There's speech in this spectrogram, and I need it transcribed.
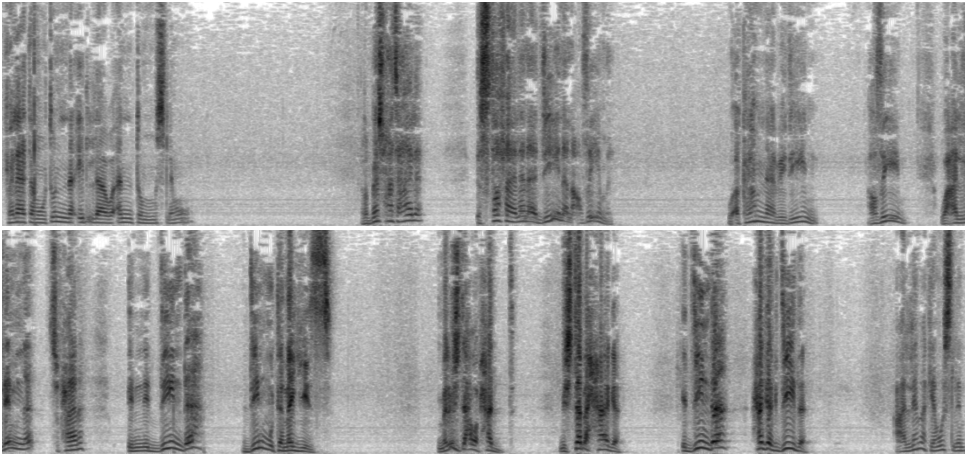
فلا تموتن إلا وأنتم مسلمون. ربنا سبحانه وتعالى اصطفى لنا دينا عظيما. وأكرمنا بدين عظيم. وعلمنا سبحانه إن الدين ده دين متميز. ملوش دعوة بحد. مش تبع حاجة. الدين ده حاجة جديدة. علمك يا مسلم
